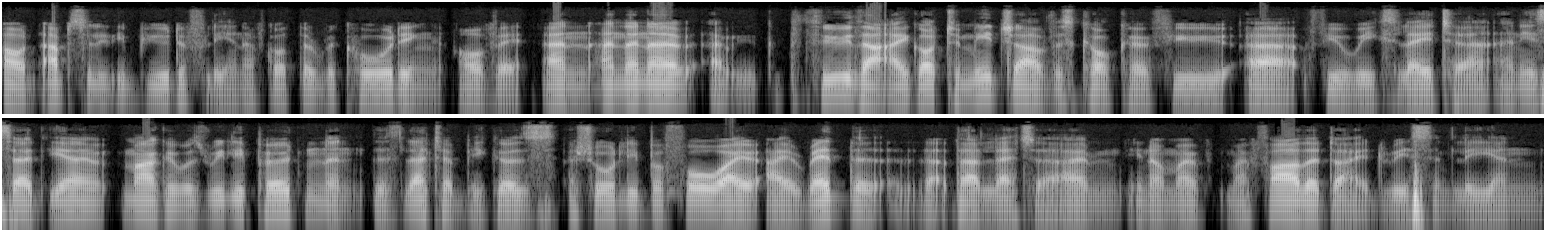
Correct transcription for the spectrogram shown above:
out absolutely beautifully, and I've got the recording of it. And and then I, I through that I got to meet Jarvis Cocker a few uh, few weeks later, and he said, yeah, Margaret was really pertinent this letter because shortly before I, I read the, that, that letter, I'm you know my my father died recently recently, and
